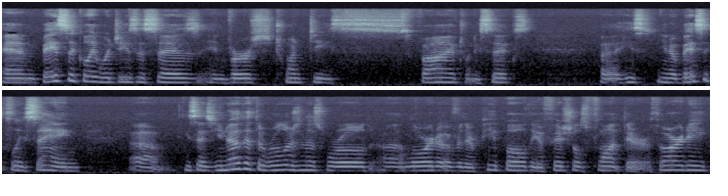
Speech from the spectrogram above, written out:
and basically, what Jesus says in verse 25, 26, uh, he's, you know, basically saying, um, he says, You know that the rulers in this world uh, lord over their people, the officials flaunt their authority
